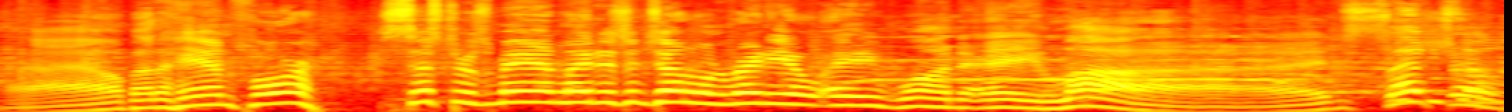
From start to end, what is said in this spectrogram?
How about a hand for Sisters Man, ladies and gentlemen, Radio A1A live sessions. so.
